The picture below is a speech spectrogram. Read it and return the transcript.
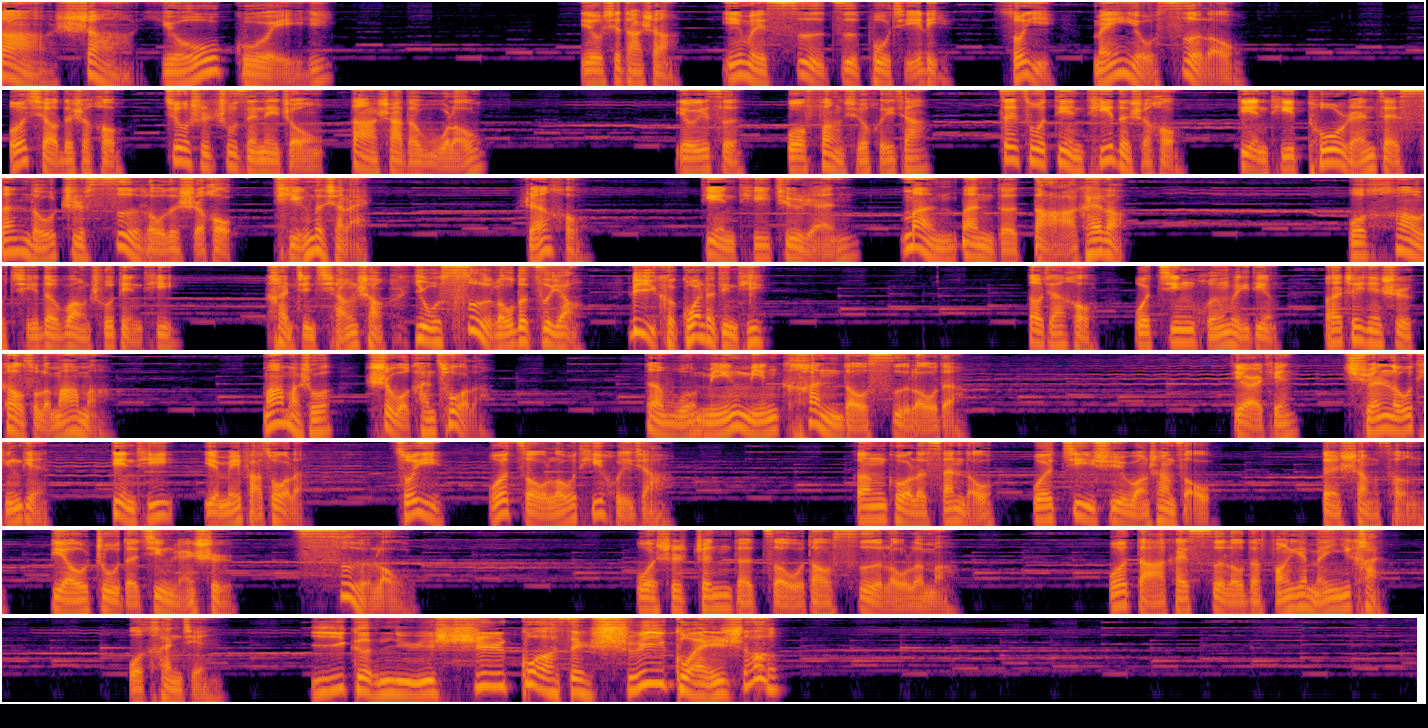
大厦有鬼。有些大厦因为四字不吉利，所以没有四楼。我小的时候就是住在那种大厦的五楼。有一次，我放学回家，在坐电梯的时候，电梯突然在三楼至四楼的时候停了下来，然后。电梯居然慢慢的打开了，我好奇的望出电梯，看见墙上有四楼的字样，立刻关了电梯。到家后，我惊魂未定，把这件事告诉了妈妈。妈妈说是我看错了，但我明明看到四楼的。第二天，全楼停电，电梯也没法坐了。所以我走楼梯回家。刚过了三楼，我继续往上走，但上层标注的竟然是四楼。我是真的走到四楼了吗？我打开四楼的房檐门一看，我看见一个女尸挂在水管上。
